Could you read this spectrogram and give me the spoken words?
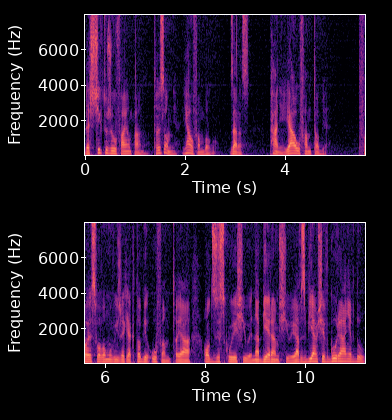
Lecz ci, którzy ufają Panu, to jest o mnie. Ja ufam Bogu. Zaraz. Panie, ja ufam Tobie. Twoje słowo mówi, że jak Tobie ufam, to ja odzyskuję siły, nabieram siły, ja wzbijam się w górę, a nie w dół.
